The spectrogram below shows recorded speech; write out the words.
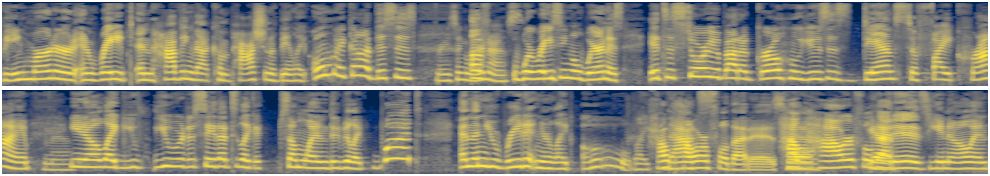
being murdered and raped and having that compassion of being like oh my god this is Raising of- awareness. we're raising awareness it's a story about a girl who uses dance to fight crime Yeah. you know like you you were to say that to like a, someone they'd be like what and then you read it and you're like oh like how powerful that is. how How powerful Yeah. that is, you know, and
